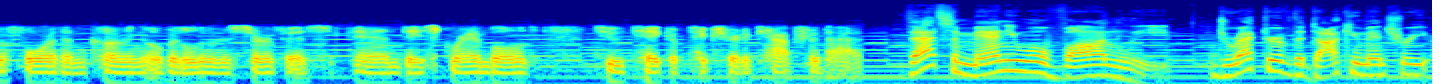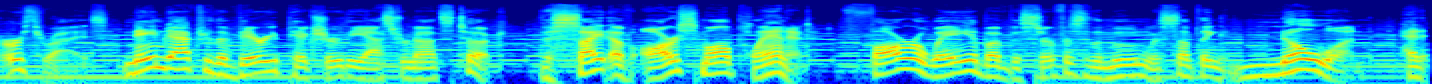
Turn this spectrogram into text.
before them coming over the lunar surface, and they scrambled to take a picture to capture that. That's Emmanuel Vaughan Lee, director of the documentary Earthrise, named after the very picture the astronauts took. The sight of our small planet, far away above the surface of the moon, was something no one had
